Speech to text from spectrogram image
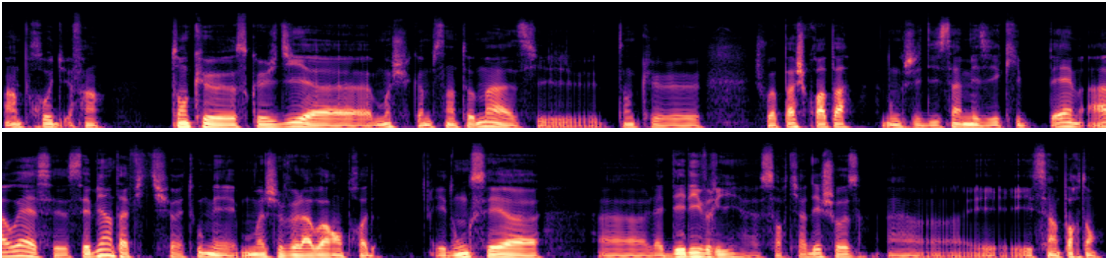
un produit, enfin, tant que ce que je dis, euh, moi je suis comme Saint Thomas, si, tant que je vois pas, je crois pas. Donc j'ai dit ça à mes équipes PM, ah ouais, c'est bien ta feature et tout, mais moi je veux l'avoir en prod. Et donc c'est euh, euh, la delivery, sortir des choses, et, et c'est important.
